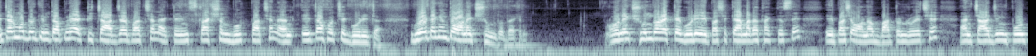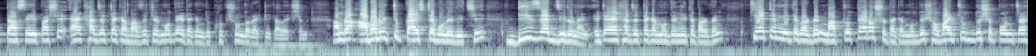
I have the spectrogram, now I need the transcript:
এটার মধ্যেও কিন্তু আপনি একটি চার্জার পাচ্ছেন, একটা ইনস্ট্রাকশন বুক পাচ্ছেন অ্যান্ড এটা হচ্ছে ঘড়িটা। ঘড়িটা কিন্তু অনেক সুন্দর, দেখেন। অনেক সুন্দর একটা ঘড়ি, এই পাশে ক্যামেরা থাকতেছে, এই পাশে অন অফ বাটন রয়েছে অ্যান্ড চার্জিং পোর্টটা আছে এই পাশে, এক হাজার টাকা বাজেটের মধ্যে, এটা কিন্তু খুব সুন্দর একটি কালেকশন আমরা আবারও একটু প্রাইসটা বলে দিচ্ছি ডিজেড জিরো নাইন এটা এক হাজার টাকার মধ্যে নিতে পারবেন কে টেন নিতে পারবেন, মাত্র তেরোশো টাকার মধ্যে, সবাই চোদ্দোশো পঞ্চাশ,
